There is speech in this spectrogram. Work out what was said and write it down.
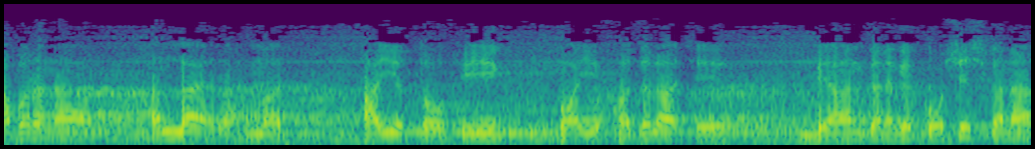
ابرنا اللہ رحمت، آئیے توفیق و آئیے فضلہ چے بیان کرنے کی کوشش کرنا۔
